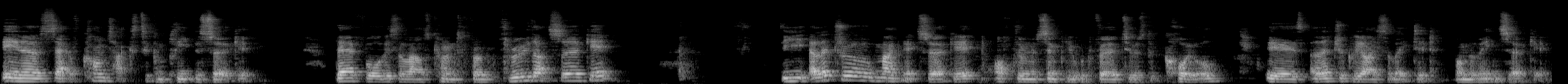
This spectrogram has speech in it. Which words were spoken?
in a set of contacts to complete the circuit. Therefore, this allows current to flow through that circuit. The electromagnet circuit, often simply referred to as the coil, is electrically isolated from the main circuit.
